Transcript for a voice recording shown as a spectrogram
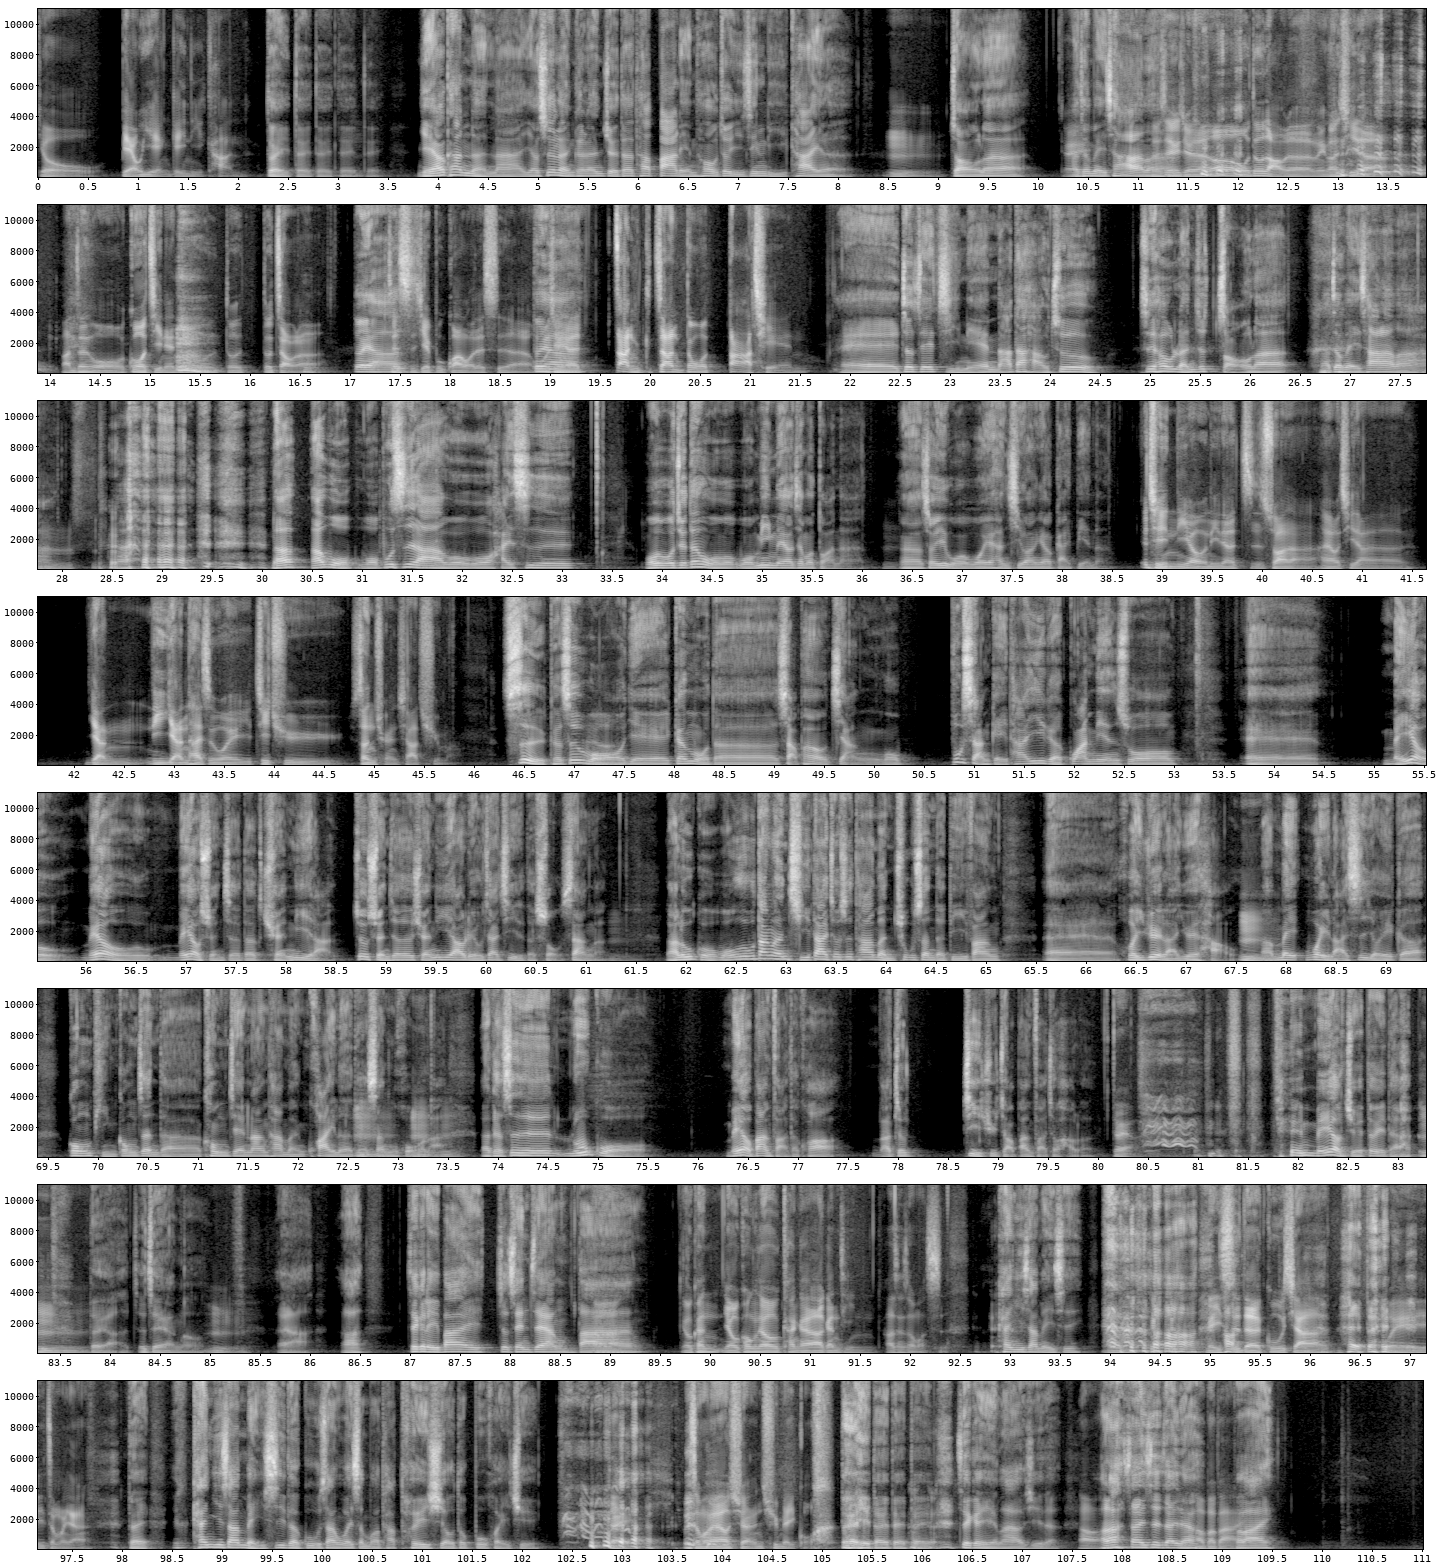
有表演给你看。对对对对对，也要看人啦。有些人可能觉得他八年后就已经离开了，嗯，走了，我就没差了嘛。有些人觉得哦，我都老了，没关系了，反正我过几年都都都走了。对啊，这世界不关我的事了。我现在赚赚多大钱。哎，就这几年拿到好处之后，人就走了，那就没差了嘛。然后，然后我我不是啦，我我还是我我觉得我我命没有这么短啊，嗯、呃，所以我我也很希望要改变的。而且你有你的子孙啊，还有其他的人，你人还是会继续生存下去嘛？是，可是我也跟我的小朋友讲，我。不想给他一个观念，说，呃，没有没有没有选择的权利啦，就选择的权利要留在自己的手上了。嗯，那如果我我当然期待，就是他们出生的地方，呃，会越来越好。嗯，啊，未未来是有一个公平公正的空间，让他们快乐的生活啦。嗯，那可是如果没有办法的话，那就自己去找办法就好了。对啊，没有绝对的，嗯，对啊，就这样哦，嗯，对啊，啊，这个礼拜就先这样吧。啊、有空有空就看看阿根廷发生什么事，看一下梅西，梅西的故乡 会怎么样？对，看一下梅西的故乡，为什么他退休都不回去？对，为什么要选去美国？对对对对，这个也蛮有趣的。好，好了，下一次再聊，好，拜拜，拜拜。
